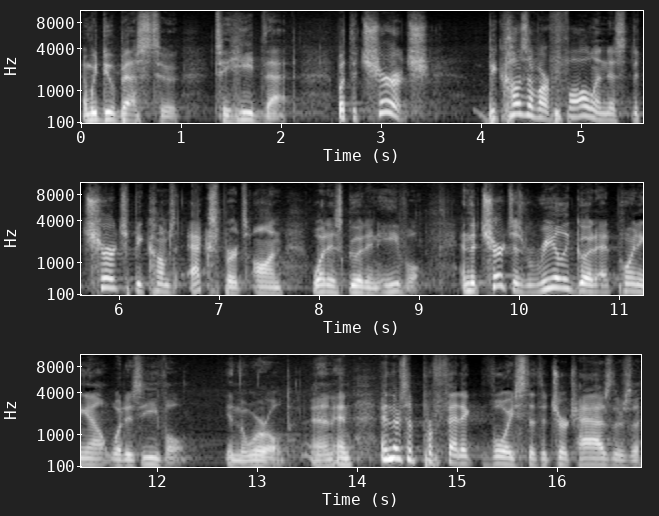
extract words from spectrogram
And we do best to, to heed that. But the church, because of our fallenness, the church becomes experts on what is good and evil. And the church is really good at pointing out what is evil in the world. And, and, and there's a prophetic voice that the church has. There's a,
